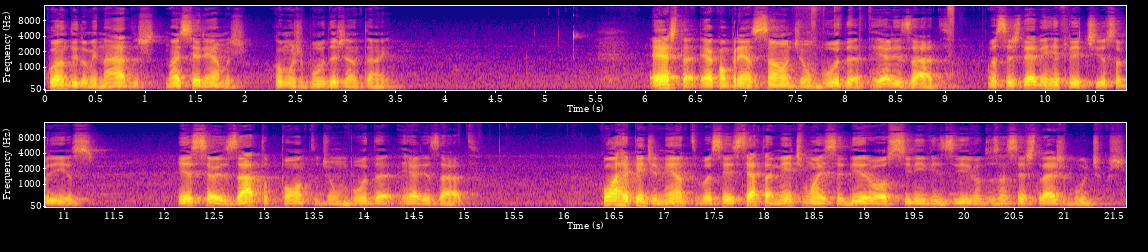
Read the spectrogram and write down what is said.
Quando iluminados, nós seremos como os Budas de antanho. Esta é a compreensão de um Buda realizado. Vocês devem refletir sobre isso. Esse é o exato ponto de um Buda realizado. Com arrependimento, vocês certamente vão receber o auxílio invisível dos ancestrais búdicos.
